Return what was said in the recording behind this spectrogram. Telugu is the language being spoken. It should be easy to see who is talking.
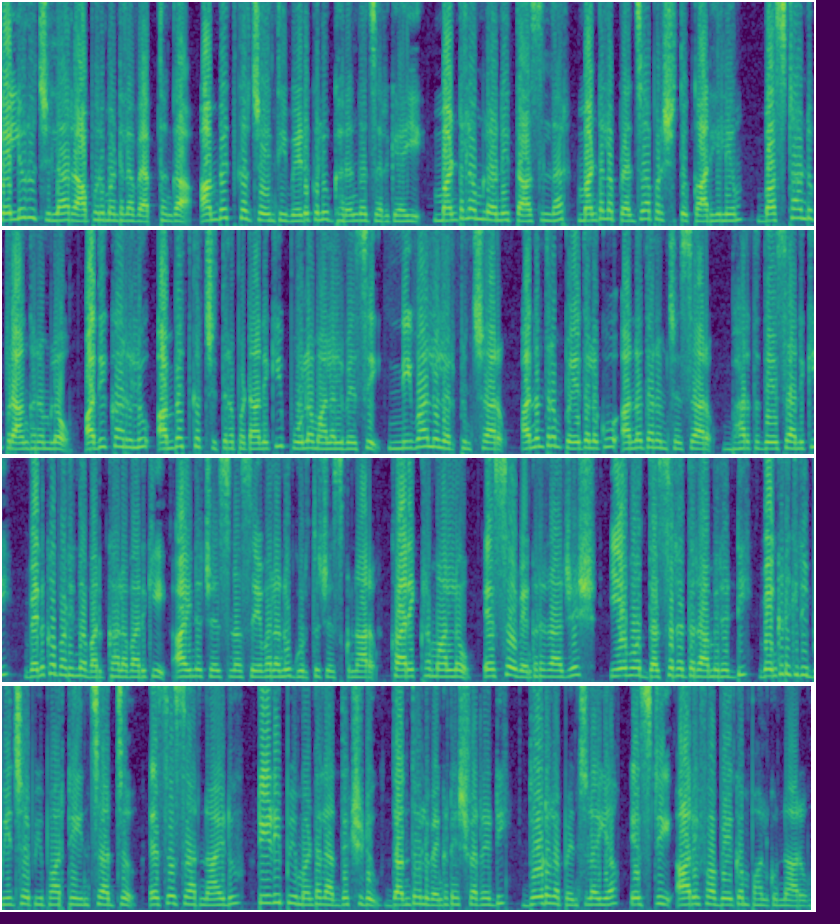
Speaker 1: నెల్లూరు జిల్లా రాపూర్ మండల వ్యాప్తంగా అంబేద్కర్ జయంతి వేడుకలు ఘనంగా జరిగాయి. మండలంలోని తహసీల్దార్ మండల ప్రజాపరిషత్తు కార్యాలయం బస్టాండు ప్రాంగణంలో అధికారులు అంబేద్కర్ చిత్రపటానికి పూలమాలలు వేసి నివాళులర్పించారు. అనంతరం పేదలకు అన్నదానం చేశారు. భారతదేశానికి వెనుకబడిన వర్గాల వారికి ఆయన చేసిన సేవలను గుర్తు చేసుకున్నారు. కార్యక్రమాల్లో SI Venkatarajesh AO Dasaratha Ramireddy Venkatagiri BJP party in-charge SSR Naidu TDP మండల అధ్యక్షుడు దంతోలు వెంకటేశ్వర్రెడ్డి దూడల పెంచలయ్య ఎస్టీ ఆరిఫా బేగం పాల్గొన్నారు.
